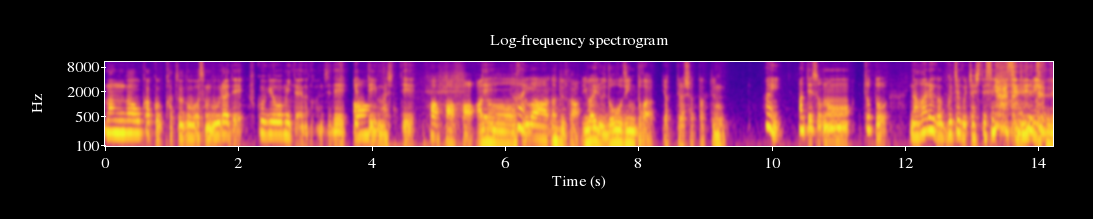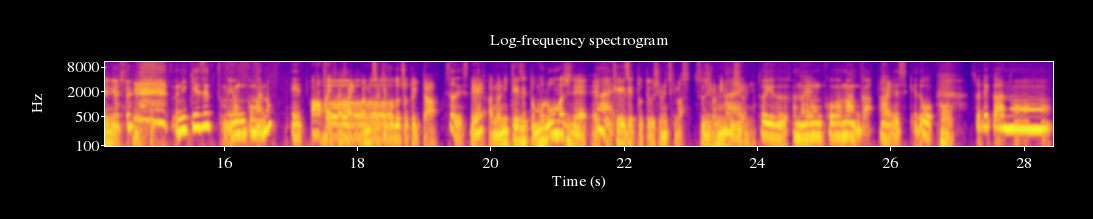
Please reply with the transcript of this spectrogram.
漫画を描く活動はその裏で副業みたいな感じでやっていまして。はあはあはあ。あでのーはい。それは、なんていうんですか、いわゆる同人とかやってらっしゃったっていう、はい。あでそのちょっと流れがぐちゃぐちゃしてすいません。全然いいです、全然 Z の4コマのえっとあ、はいはいはい。あの、先ほどちょっと言った、そうですねえー、あの、日経 Z、もうローマ字で、えっ、はいと、KZ って後ろにつきます。数字の2の後ろに。はい、というあのはい4コマ漫画なんですけど、うんそれがあの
